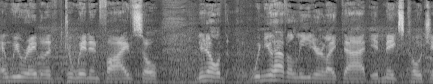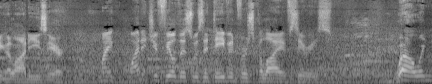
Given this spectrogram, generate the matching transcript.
and we were able to, win in five. So, you know, when you have a leader like that, it makes coaching a lot easier. Mike, why did you feel this was a David versus Goliath series? Well, when,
